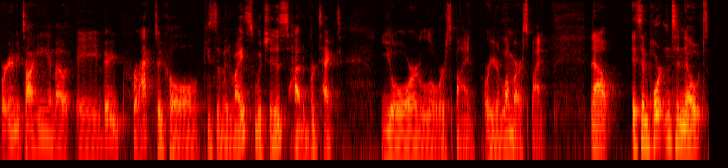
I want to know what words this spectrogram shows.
we're going to be talking about a very practical piece of advice, which is how to protect your lower spine or your lumbar spine. Now, it's important to note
